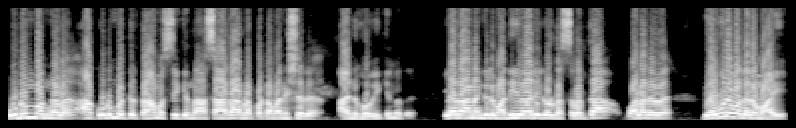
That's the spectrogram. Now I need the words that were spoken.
കുടുംബങ്ങൾ ആ കുടുംബത്തിൽ താമസിക്കുന്ന സാധാരണപ്പെട്ട മനുഷ്യർ അനുഭവിക്കുന്നത്. ഏതാണെങ്കിലും അധികാരികളുടെ ശ്രദ്ധ വളരെ ഗൗരവതരമായി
